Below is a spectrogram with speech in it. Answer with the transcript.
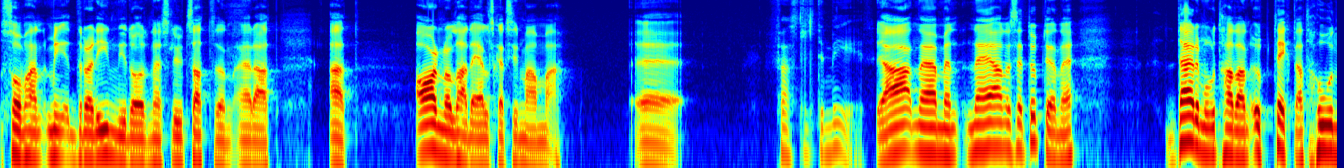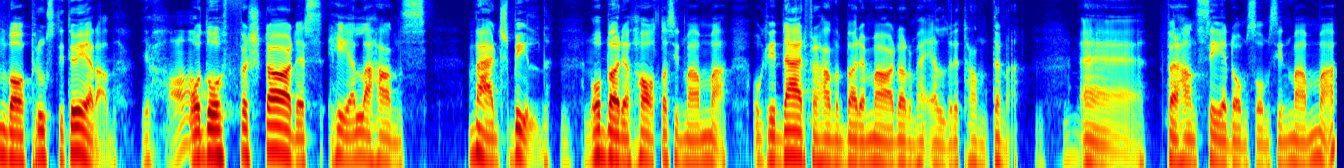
som han med, drar in i då den här slutsatsen är att, att Arnold hade älskat sin mamma. Eh, Fast lite mer. ja, nej men nej, han hade sett upp till henne. Däremot hade han upptäckt att hon var prostituerad. Jaha. Och då förstördes hela hans världsbild. Och börjat hata sin mamma. Och det är därför han börjar mörda de här äldre tanterna. Eh, för han ser dem som sin mamma.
